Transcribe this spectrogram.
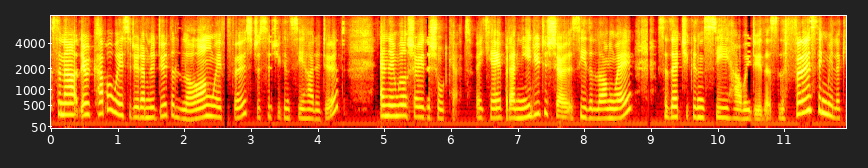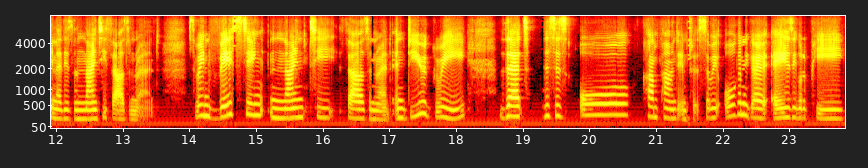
so now there are a couple ways to do it. I'm going to do it the long way first, just so you can see how to do it. And then we'll show you the shortcut, okay? But I need you to show see the long way so that you can see how we do this. The first thing we're looking at is the 90,000 Rand. So we're investing 90,000 Rand. And do you agree that this is all compound interest? So we're all going to go A is equal to P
